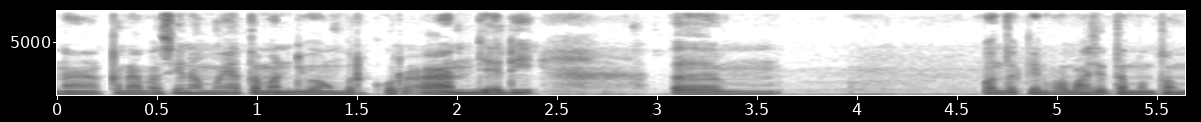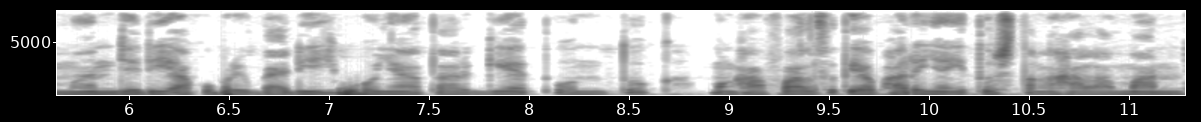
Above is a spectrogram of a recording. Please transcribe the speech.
Nah, kenapa sih namanya teman juang berquran? Jadi um, untuk informasi teman-teman, jadi aku pribadi punya target untuk menghafal setiap harinya itu setengah halaman.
